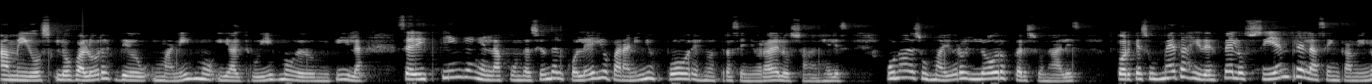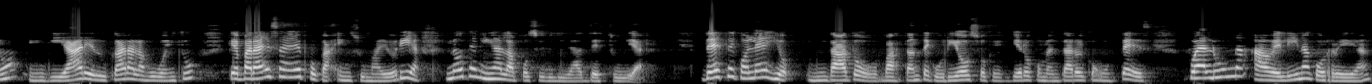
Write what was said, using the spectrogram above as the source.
Amigos, los valores de humanismo y altruismo de Domitila se distinguen en la fundación del Colegio para Niños Pobres Nuestra Señora de los Ángeles, uno de sus mayores logros personales, porque sus metas y desvelos siempre las encaminó en guiar y educar a la juventud que para esa época en su mayoría no tenía la posibilidad de estudiar. De este colegio, un dato bastante curioso que quiero comentar hoy con ustedes, fue alumna Abelina Correa,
